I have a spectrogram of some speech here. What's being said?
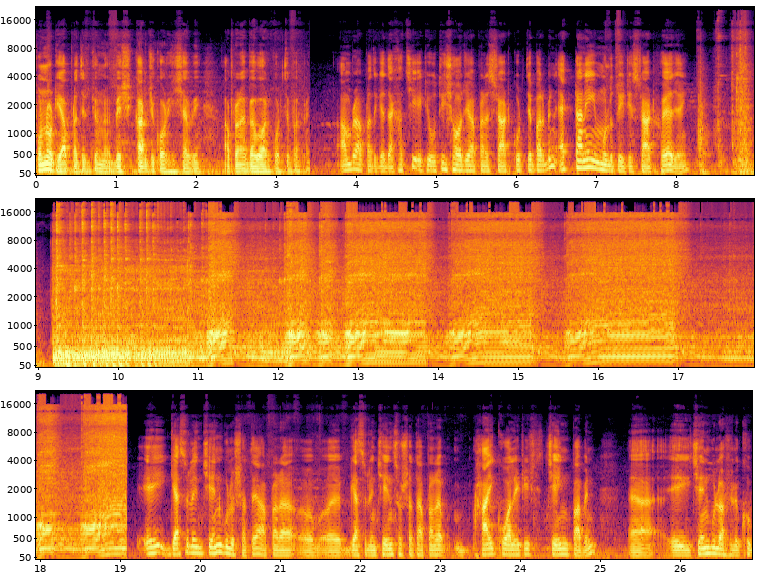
পণ্যটি আপনাদের জন্য বেশ কার্যকর হিসাবে আপনারা ব্যবহার করতে পারবেন। আমরা আপনাদেরকে দেখাচ্ছি, এটি অতি সহজে আপনারা স্টার্ট করতে পারবেন। একটানেই মূলত এটি স্টার্ট হয়ে যায়। এই গ্যাসোলিন চেনগুলোর সাথে আপনারা গ্যাসোলিন চেইনসের সাথে আপনারা হাই কোয়ালিটির চেইন পাবেন। এই চেনগুলো আসলে খুব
